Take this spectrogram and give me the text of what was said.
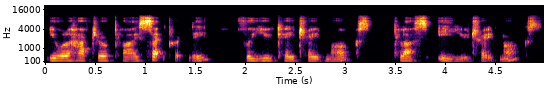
you will have to apply separately for UK trademarks plus EU trademarks,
